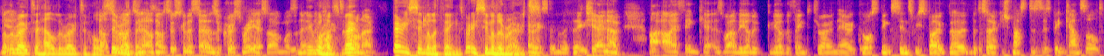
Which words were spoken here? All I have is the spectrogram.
Not yeah. the road to hell, the road to Hull. Not similar things. I was just going to say it was a Chris Rea song, wasn't it? It the was very, very similar things, very similar roads. Very similar things. Yeah, no, I, I, think as well the other the other thing to throw in there, of course, I think since we spoke, the the Turkish Masters has been cancelled,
